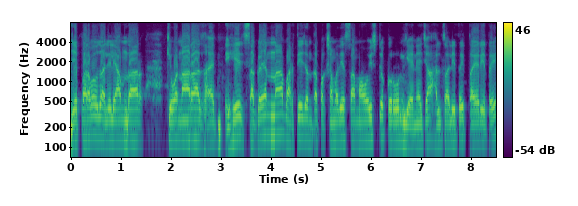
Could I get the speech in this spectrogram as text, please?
जे पराभव झालेले आमदार किंवा नाराज आहेत हे सगळ्यांना भारतीय जनता पक्षामध्ये समाविष्ट करून घेण्याच्या हालचालीत तयारीत आहे.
